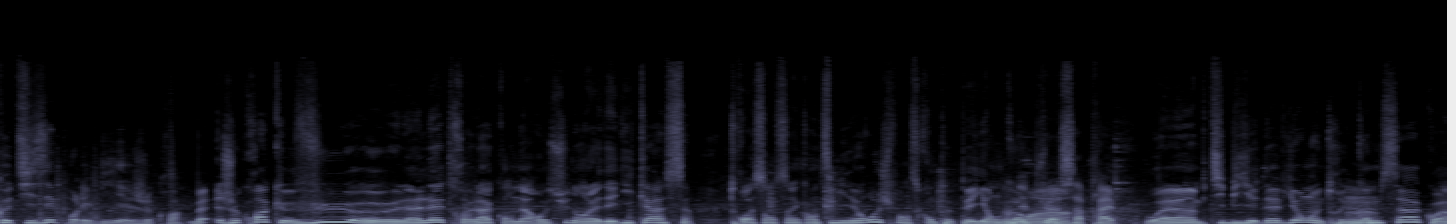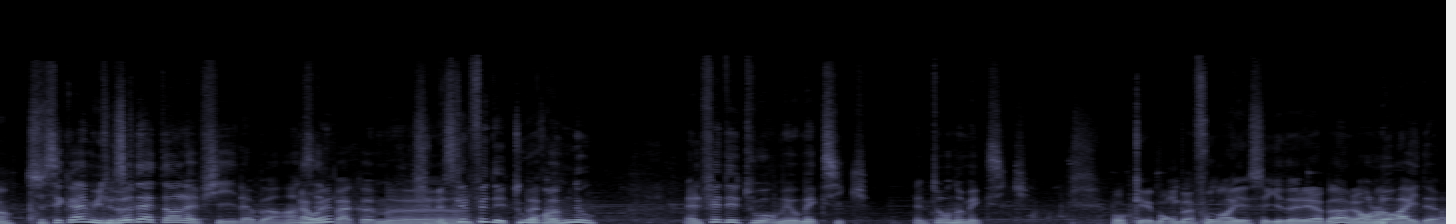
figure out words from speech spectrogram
cotiser pour les billets, je crois. Bah, je crois que vu la lettre là qu'on a reçue dans la dédicace, 350 000 euros, je pense qu'on peut payer On encore n'est plus un, à ça près. ouais, un petit billet d'avion, un truc Mm. comme ça, quoi. C'est quand même une que- vedette, hein, la fille là-bas. hein. Ah ouais pas comme. euh, Est-ce qu'elle fait des tours Pas comme nous. Elle fait des tours, mais au Mexique. Elle tourne au Mexique. Ok, bon, bah faudra essayer d'aller là-bas alors. en hein. lowrider.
